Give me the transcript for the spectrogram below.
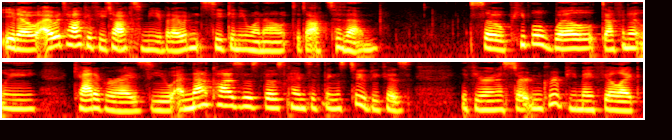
You know, I would talk if you talked to me, but I wouldn't seek anyone out to talk to them. So people will definitely categorize you, and that causes those kinds of things too, because if you're in a certain group, you may feel like,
